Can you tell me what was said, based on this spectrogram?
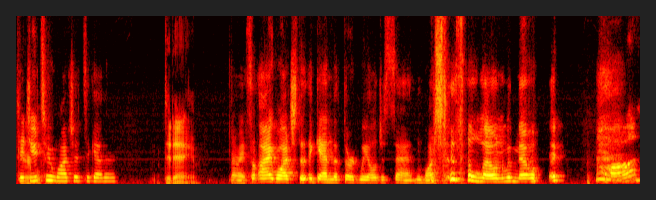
Did you two watch it together? Today? All right, so I watched the again. The third wheel just sat and watched this alone with no. Aww.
